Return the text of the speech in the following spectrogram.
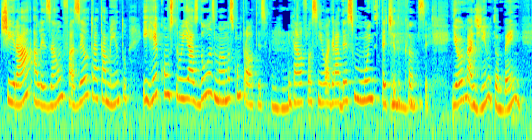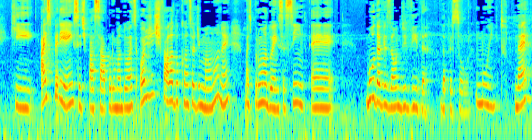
tirar a lesão, fazer o tratamento e reconstruir as duas mamas com prótese. Uhum. Então ela falou assim: Eu agradeço muito ter tido uhum. câncer. E eu imagino também que a experiência de passar por uma doença. Hoje a gente fala do câncer de mama, né? Mas por uma doença assim, é, muda a visão de vida da pessoa. Muito. Né?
